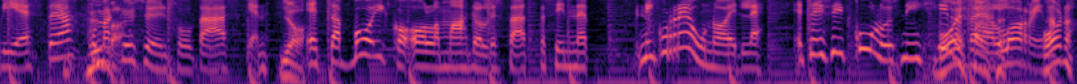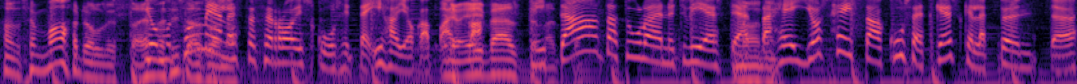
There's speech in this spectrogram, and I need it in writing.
viestejä, kun Hyvä. mä kysyin sulta äsken, Joo. että voiko olla mahdollista, että sinne niin kuin reunoille, ettei siitä kuuluisi niin hirveän se, lorina. onhan se mahdollista. Joo, mutta sun sano. mielestä se roiskuu sitten ihan joka paikkaan. ei välttämättä. Niin täältä tulee nyt viestiä, No että niin. hei, jos heittää kuset keskelle pönttöä,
